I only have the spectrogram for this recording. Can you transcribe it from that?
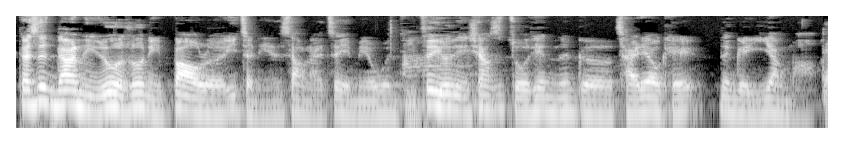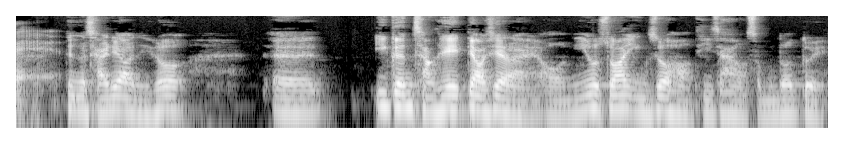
但是当然，你如果说你报了一整年上来，这也没有问题。这有点像是昨天那个材料 K 那个一样嘛。对，那个材料，你说呃一根长黑掉下来哦，你又说它营收好，题材好，什么都对。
